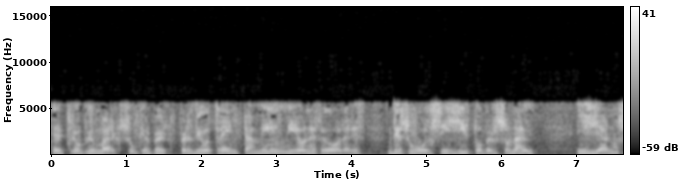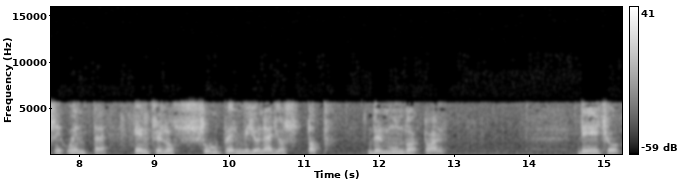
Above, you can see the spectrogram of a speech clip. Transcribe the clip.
El propio Mark Zuckerberg perdió 30 mil millones de dólares de su bolsillito personal y ya no se cuenta entre los supermillonarios top del mundo actual. De hecho,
